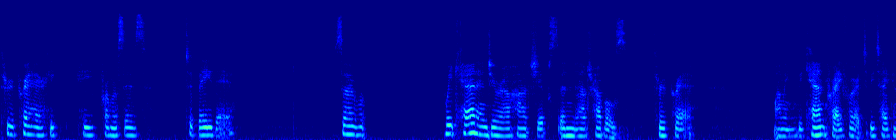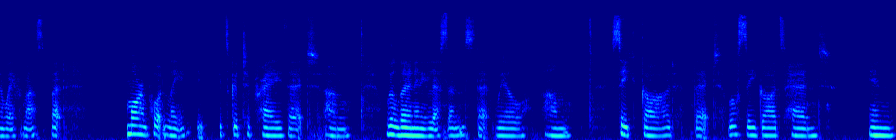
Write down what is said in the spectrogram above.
through prayer, He, he promises to be there. So we can endure our hardships and our troubles through prayer. I mean, we can pray for it to be taken away from us, but more importantly, it, it's good to pray that um, we'll learn any lessons, that we'll um, seek God, that we'll see God's hand in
